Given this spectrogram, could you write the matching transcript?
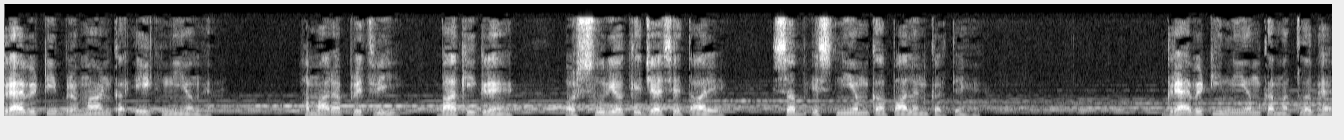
ग्रेविटी ब्रह्मांड का एक नियम है। हमारा पृथ्वी, बाकी ग्रह और सूर्य के जैसे तारे सब इस नियम का पालन करते हैं। ग्रेविटी नियम का मतलब है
